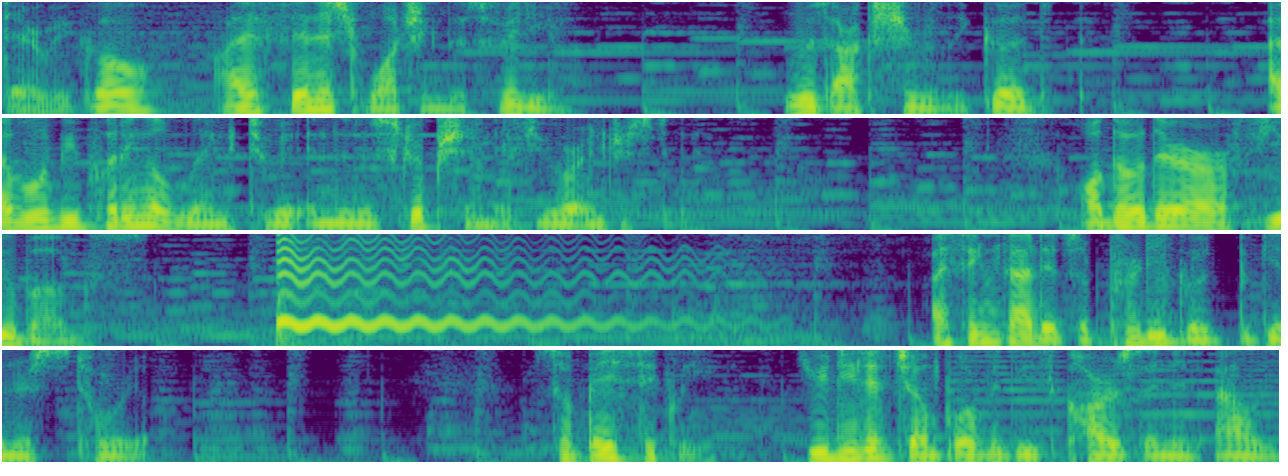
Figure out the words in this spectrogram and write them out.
There we go, I have finished watching this video. It was actually really good. I will be putting a link to it in the description if you are interested. Although there are a few bugs, I think that it's a pretty good beginner's tutorial. So basically, you need to jump over these cars in an alley,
